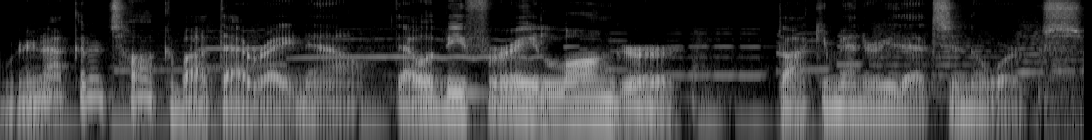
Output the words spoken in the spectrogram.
We're not going to talk about that right now. That would be for a longer documentary that's in the works.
